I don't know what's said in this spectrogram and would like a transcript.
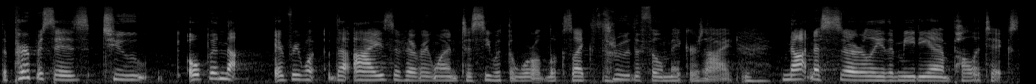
the purpose is to open the everyone the eyes of everyone to see what the world looks like mm-hmm. through the filmmaker's eye, mm-hmm. not necessarily the media and politics.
